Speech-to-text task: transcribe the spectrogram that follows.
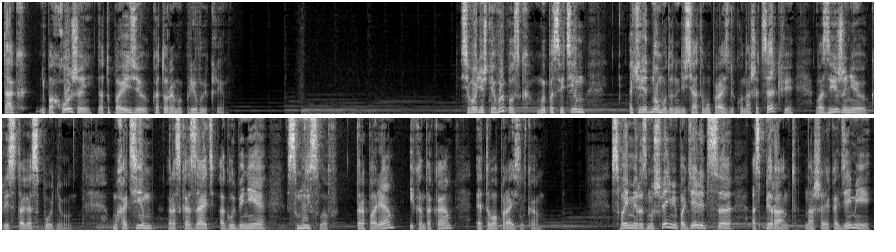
так не похожей на ту поэзию, к которой мы привыкли. Сегодняшний выпуск мы посвятим очередному 12 празднику нашей церкви – воздвижению Креста Господнего. Мы хотим рассказать о глубине смыслов тропаря и кондака этого праздника – Своими размышлениями поделится аспирант нашей академии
